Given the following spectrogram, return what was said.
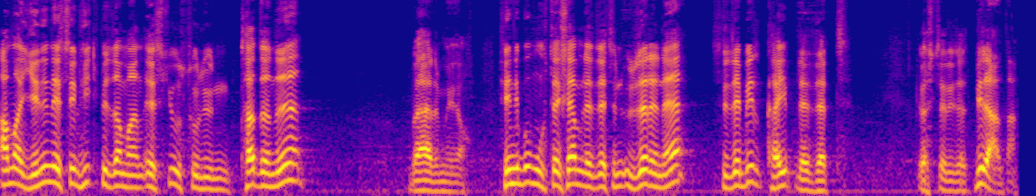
Ama yeni nesil hiçbir zaman eski usulün tadını vermiyor. Şimdi bu muhteşem lezzetin üzerine size bir kayıp lezzet göstereceğiz birazdan.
